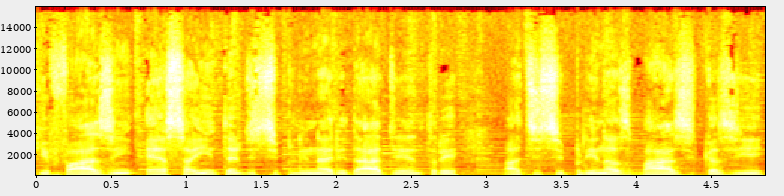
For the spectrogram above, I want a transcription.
que fazem essa interdisciplinaridade entre as disciplinas básicas e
